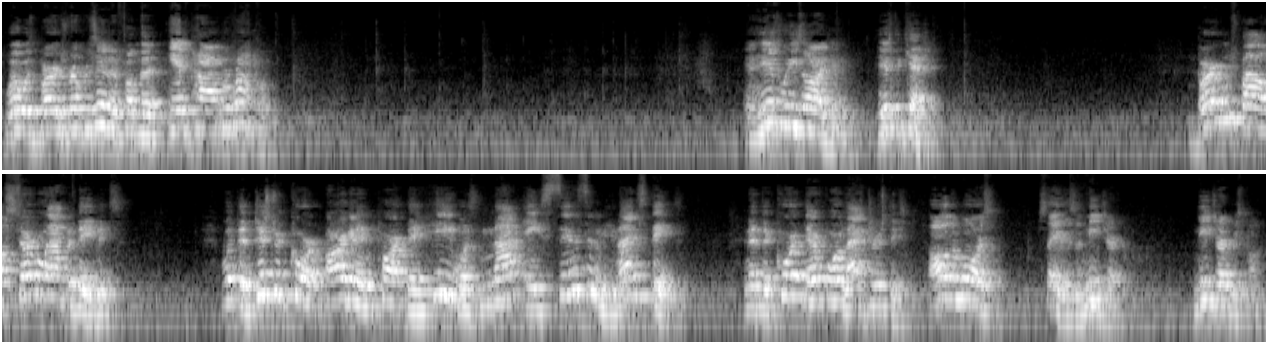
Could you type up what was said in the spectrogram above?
Where was Burton's represented from the empire of Morocco? And here's what he's arguing. Here's the catch. Burton filed several affidavits with the district court arguing in part that he was not a citizen of the United States and that the court therefore lacked jurisdiction. All the Moors say this, a knee-jerk. Knee-jerk response.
